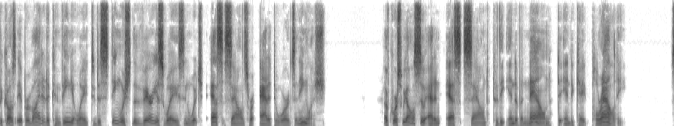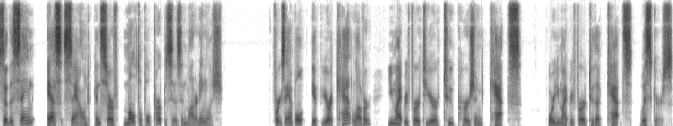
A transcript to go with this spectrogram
because it provided a convenient way to distinguish the various ways in which S sounds were added to words in English. Of course, we also add an S sound to the end of a noun to indicate plurality. So the same S sound can serve multiple purposes in modern English. For example, if you're a cat lover, you might refer to your two Persian cats, or you might refer to the cat's whiskers.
